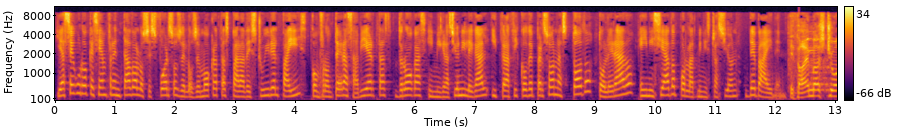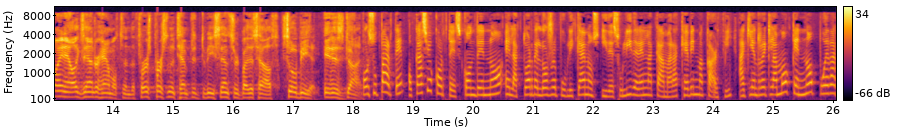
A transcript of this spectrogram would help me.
y aseguró que se ha enfrentado a los esfuerzos de los demócratas para destruir el país con fronteras abiertas, drogas, inmigración ilegal y tráfico de personas, todo tolerado e iniciado por la administración de Biden. If I must join Alexander Hamilton, the first person attempted to be censored by this House, so be it. It is done. Por su parte, Ocasio Cortés condenó el actuar de los republicanos y de su líder en la Cámara, Kevin McCarthy, a quien reclamó que no pueda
